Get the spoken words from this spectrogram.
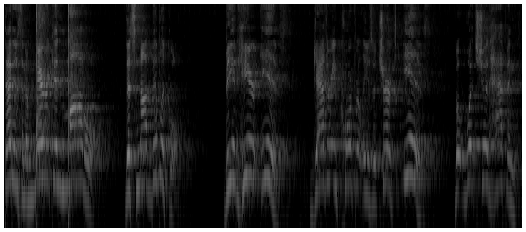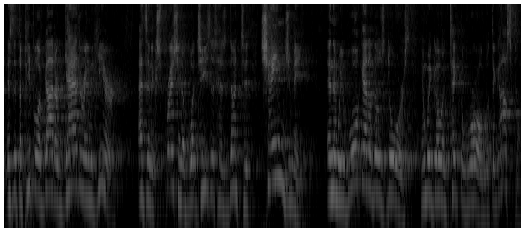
That is an American model that's not biblical. Being here is. Gathering corporately as a church is. But what should happen is that the people of God are gathering here as an expression of what Jesus has done to change me. And then we walk out of those doors and we go and take the world with the gospel.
